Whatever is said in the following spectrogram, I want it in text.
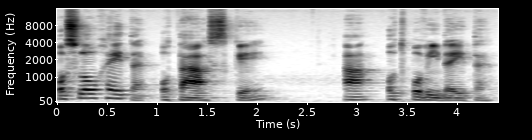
Poslouchejte otázky a odpovídejte.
